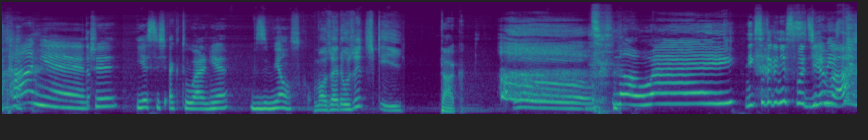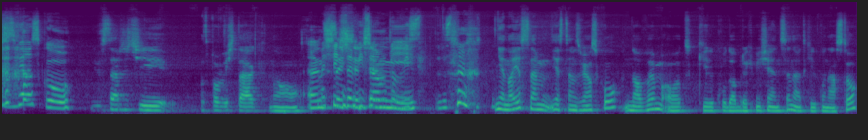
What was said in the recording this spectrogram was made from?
pytanie. Czy jesteś aktualnie w związku? Może różyczki? Tak. No way! Nikt się tego nie Z kim spodziewa. jesteś w związku? Nie wystarczy ci odpowiedź tak, no. W Myślisz, że widzą mi? Nie no, jestem, jestem w związku nowym od kilku dobrych miesięcy, nawet kilkunastu.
